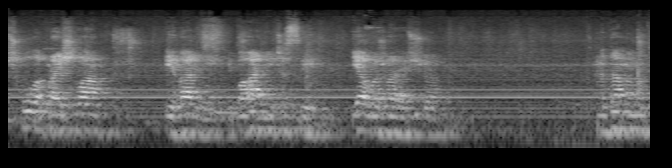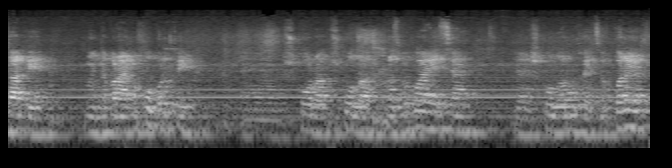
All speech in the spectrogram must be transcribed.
Школа пройшла і гарні, і погані часи. Я вважаю, що на даному етапі ми набираємо оберти, е, школа, школа розвивається, е, школа рухається вперед. Е,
